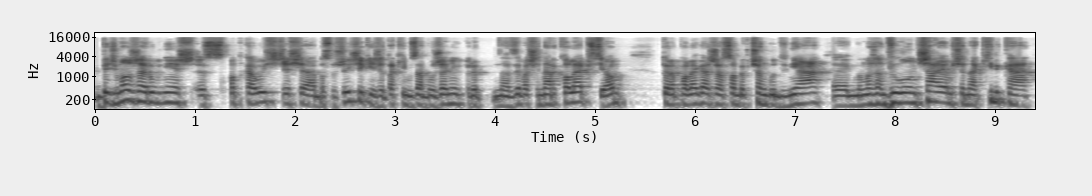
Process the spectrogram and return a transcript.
Być może również spotkałyście się albo słyszeliście kiedyś o takim zaburzeniu, które nazywa się narkolepsją, która polega, że osoby w ciągu dnia jakby można wyłączają się na kilka,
